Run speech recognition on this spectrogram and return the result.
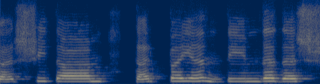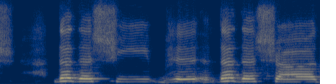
कर्षितां तर्पयन्तीं ददर्श ददशाभिर्देवतां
